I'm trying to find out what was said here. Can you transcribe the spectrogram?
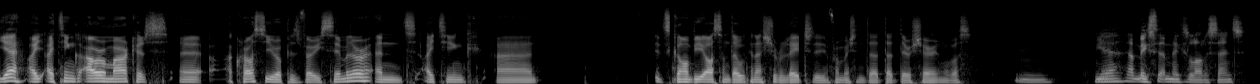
yeah, I, I think our market uh, across Europe is very similar, and I think uh, it's gonna be awesome that we can actually relate to the information that, that they're sharing with us. Mm. Yeah, that makes that makes a lot of sense.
